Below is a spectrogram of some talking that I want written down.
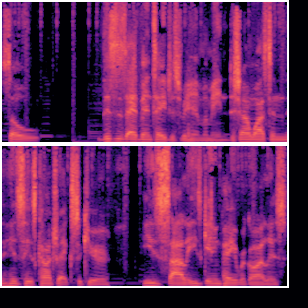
So this is advantageous for him. I mean, Deshaun Watson, his his contract secure. He's solid. He's getting paid regardless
